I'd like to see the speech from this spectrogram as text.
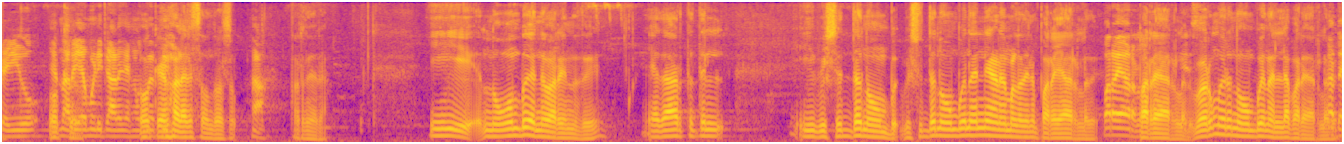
കഴിയുമോ എന്നറിയാൻ വേണ്ടിയിട്ടാണ് ഞങ്ങൾ ഓക്കെ വളരെ സന്തോഷം. പറഞ്ഞുതരാം. ഈ നോമ്പ് എന്ന് പറയുന്നത് യഥാർത്ഥത്തിൽ ഈ വിശുദ്ധ നോമ്പ് വിശുദ്ധ നോമ്പ് തന്നെയാണ് നമ്മൾ അതിനെ പറയാറുള്ളത്. പറയാറുള്ളത്. വെറും ഒരു നോമ്പ് എന്നല്ല പറയാറുള്ളത്.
